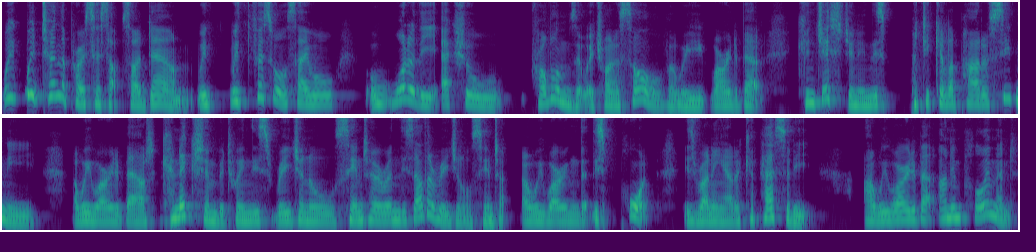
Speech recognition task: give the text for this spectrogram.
we, would turn the process upside down. We'd, we'd first of all say, well, what are the actual problems that we're trying to solve? Are we worried about congestion in this particular part of Sydney? Are we worried about connection between this regional centre and this other regional centre? Are we worrying that this port is running out of capacity? Are we worried about unemployment?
